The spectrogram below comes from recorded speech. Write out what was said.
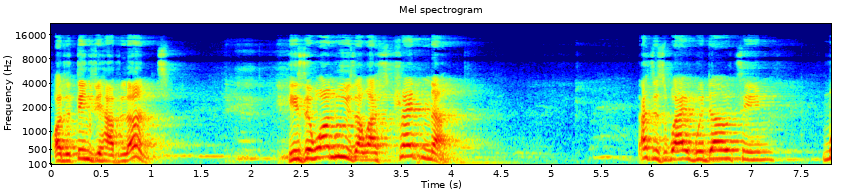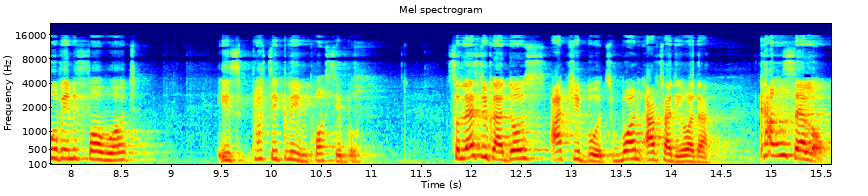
or the things we have learned. He's the one who is our strengthener. That is why without him, moving forward is practically impossible. So let's look at those attributes one after the other. Counselor.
